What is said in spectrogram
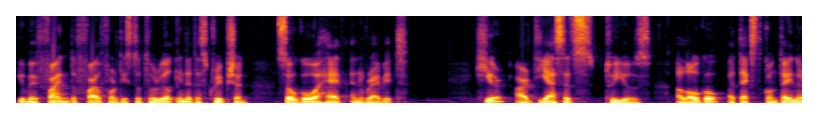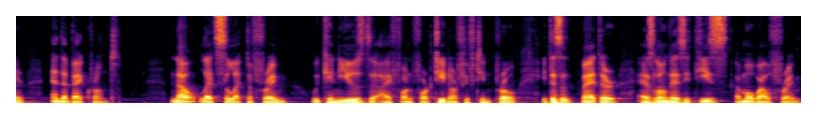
You may find the file for this tutorial in the description, so go ahead and grab it. Here are the assets to use, a logo, a text container and a background. Now let's select a frame. We can use the iPhone 14 or 15 Pro. It doesn't matter as long as it is a mobile frame.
